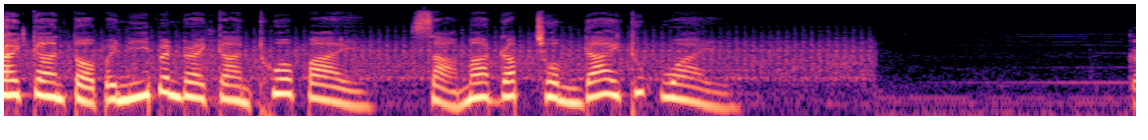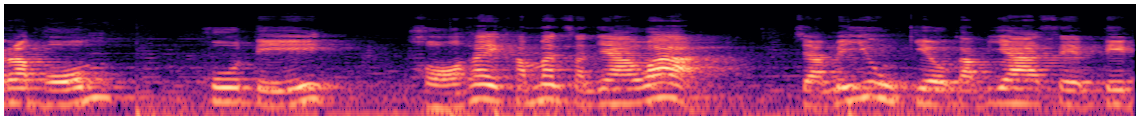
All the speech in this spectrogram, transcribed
รายการต่อไปนี้เป็นรายการทั่วไป สามารถรับชมได้ทุกวัย กระผมครูตี ขอให้คำมั่นสัญญาว่า จะไม่ยุ่งเกี่ยวกับยาเสพติด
